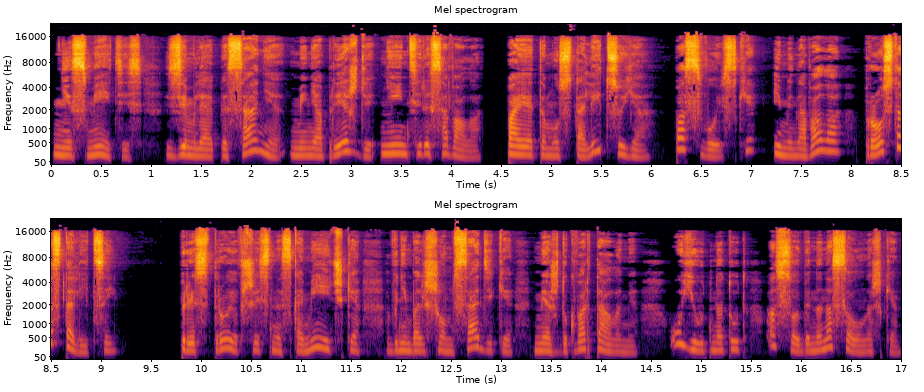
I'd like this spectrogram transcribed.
Не смейтесь, земля Писания меня прежде не интересовала, поэтому столицу я по-свойски именовала просто столицей. Пристроившись на скамеечке в небольшом садике между кварталами, уютно тут, особенно на солнышке,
